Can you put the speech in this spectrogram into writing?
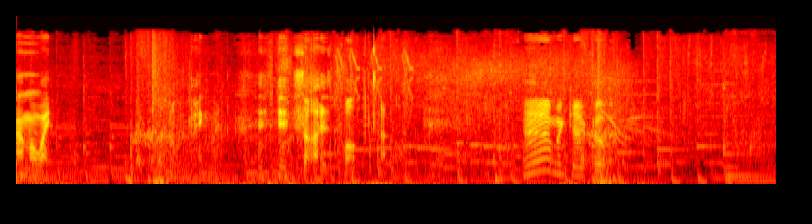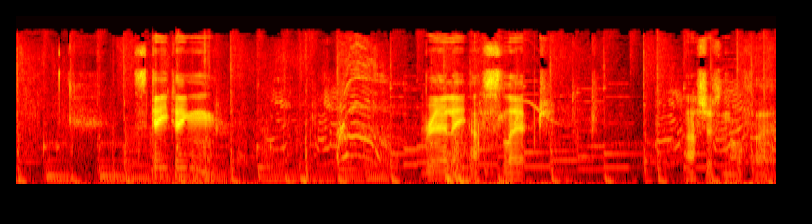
Out my way! Penguin. His eyes popped. Oh my god, go. Skating! Really? I slipped. That's just not fair.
